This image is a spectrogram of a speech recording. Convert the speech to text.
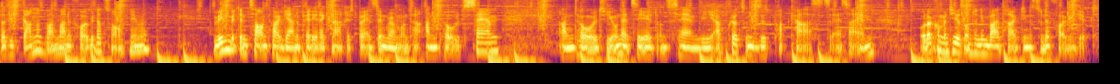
dass ich dann und wann mal eine Folge dazu aufnehme? Wegen mit dem Zaunfall gerne per Direktnachricht bei Instagram unter UntoldSam. Untold wie unerzählt und Sam wie Abkürzung dieses Podcasts SAM. Oder kommentiere es unter dem Beitrag, den es zu der Folge gibt.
